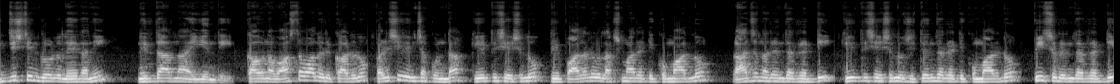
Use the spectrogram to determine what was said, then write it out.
ఎగ్జిస్టింగ్ రోడ్డు లేదని నిర్ధారణ అయ్యింది. కావున వాస్తవాలు రికార్డులు పరిశీలించకుండా కీర్తిశేషులు శ్రీ పాలరు లక్ష్మారెడ్డి కుమారులు రాజనరేందర్ రెడ్డి కీర్తిశేషులు జితేందర్ రెడ్డి కుమారుడు పి. సురేందర్ రెడ్డి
